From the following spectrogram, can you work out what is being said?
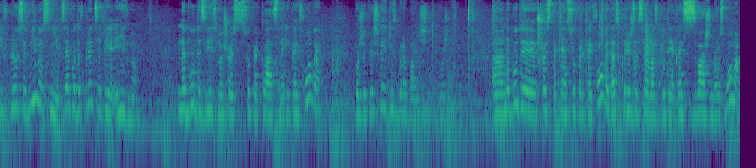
і в плюс, і в мінус, ні. Це буде, в принципі, рівно. Не буде, звісно, щось супер класне і кайфове. Боже, прийшли якісь барабанщики, боже. А, Не буде щось таке супер кайфове, да? скоріш за все, у вас буде якась зважена розмова.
